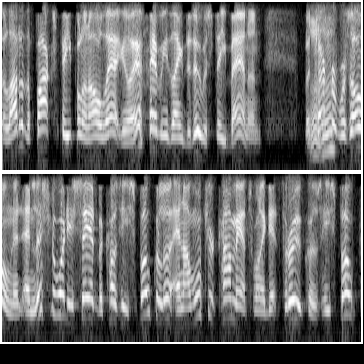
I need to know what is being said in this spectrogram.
a lot of the Fox people and all that, you know, they don't have anything to do with Steve Bannon. But Mhm. Tucker was on, and, and listen to what he said because he spoke a little. And I want your comments when I get through because he spoke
